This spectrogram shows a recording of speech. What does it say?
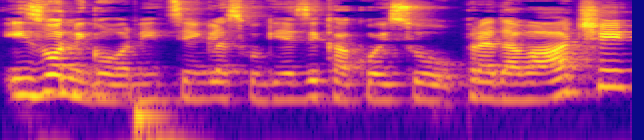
izvorni govornici engleskog jezika koji su predavači,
